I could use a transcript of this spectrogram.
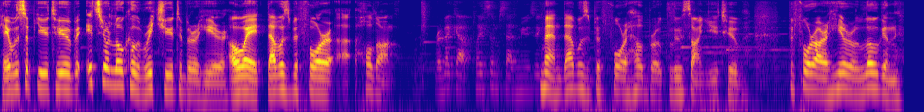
Hey, what's up YouTube? It's your local rich YouTuber here. Oh wait, that was before, uh, hold on. Rebecca, play some sad music. Man, that was before hell broke loose on YouTube. Before our hero Logan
